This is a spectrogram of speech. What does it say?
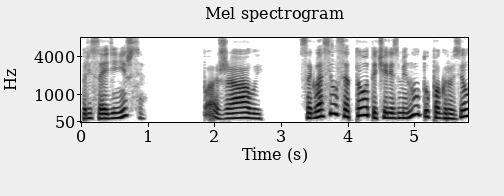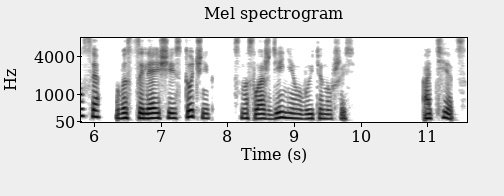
«Присоединишься?» «Пожалуй», — согласился тот и через минуту погрузился в исцеляющий источник, с наслаждением вытянувшись. «Отец».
